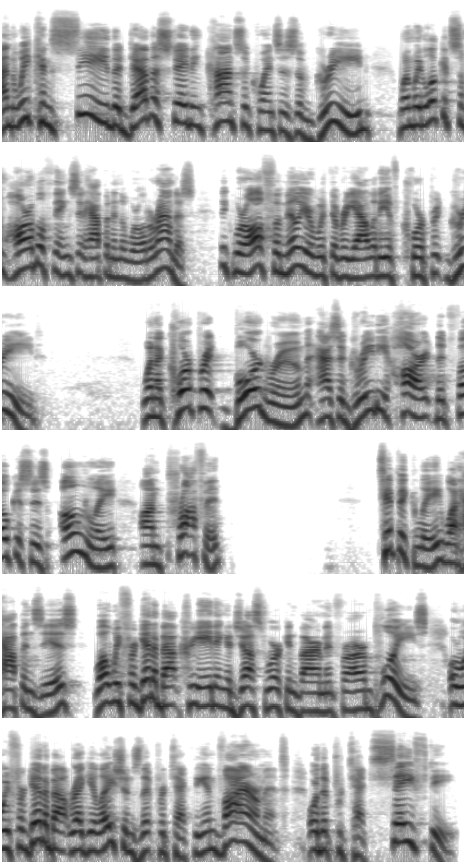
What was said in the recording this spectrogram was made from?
And we can see the devastating consequences of greed when we look at some horrible things that happen in the world around us. I think we're all familiar with the reality of corporate greed. When a corporate boardroom has a greedy heart that focuses only on profit, typically what happens is, well, we forget about creating a just work environment for our employees, or we forget about regulations that protect the environment or that protect safety.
